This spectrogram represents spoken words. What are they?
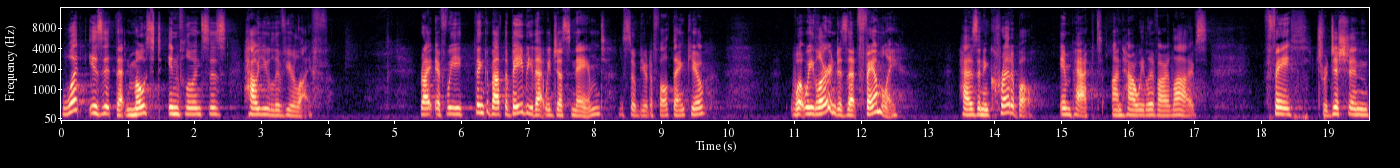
what is it that most influences how you live your life? right? If we think about the baby that we just named, so beautiful, thank you. What we learned is that family has an incredible impact on how we live our lives. Faith, tradition,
